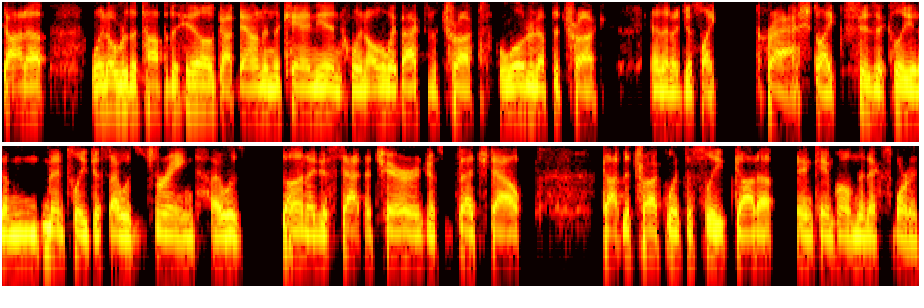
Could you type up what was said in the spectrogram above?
got up, went over the top of the hill, got down in the canyon, went all the way back to the truck, loaded up the truck, and then I just like crashed, like physically and um, mentally. Just I was drained. I was done. I just sat in a chair and just vegged out. Got in the truck, went to sleep, got up, and came home the next morning.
